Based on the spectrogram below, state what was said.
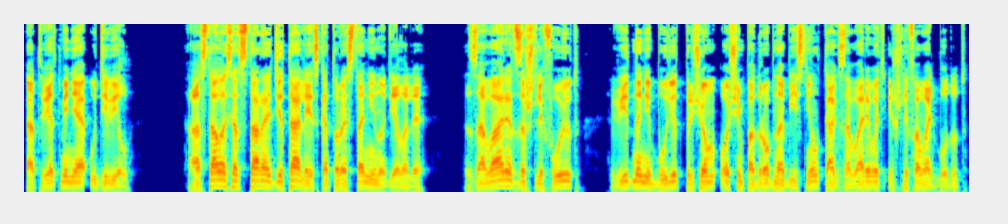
Ответ меня удивил. Осталось от старой детали, из которой станину делали. Заварят, зашлифуют, видно не будет, причем очень подробно объяснил, как заваривать и шлифовать будут.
